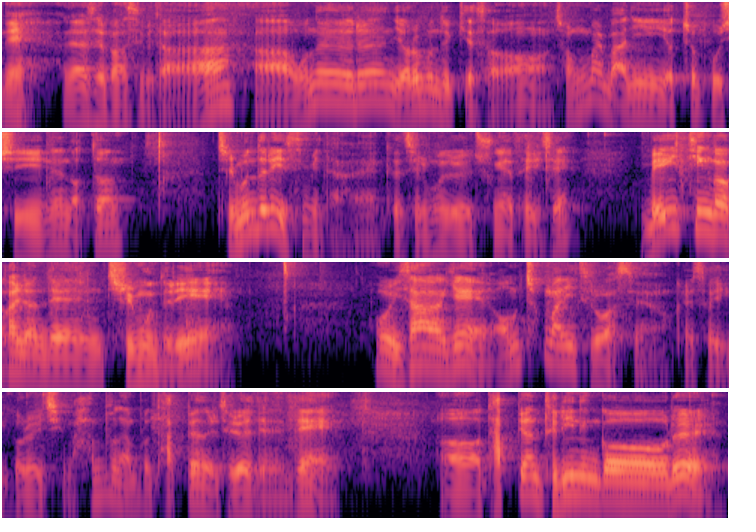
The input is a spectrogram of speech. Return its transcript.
네, 안녕하세요. 반갑습니다. 아, 오늘은 여러분들께서 정말 많이 여쭤보시는 어떤 질문들이 있습니다. 예, 그 질문들 중에서 이제 메이팅과 관련된 질문들이 어, 이상하게 엄청 많이 들어왔어요. 그래서 이거를 지금 한 분 한 분 답변을 드려야 되는데, 어, 답변 드리는 거를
